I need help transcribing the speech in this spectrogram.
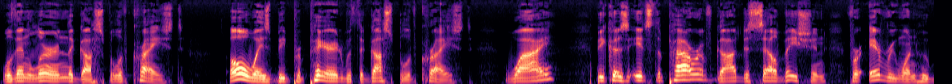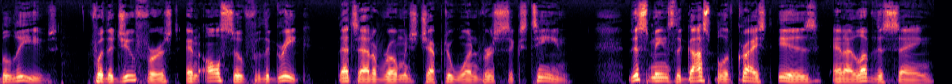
Well, then learn the gospel of Christ. Always be prepared with the gospel of Christ. Why? Because it's the power of God to salvation for everyone who believes, for the Jew first, and also for the Greek. That's out of Romans chapter 1 verse 16. This means the gospel of Christ is, and I love this saying,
